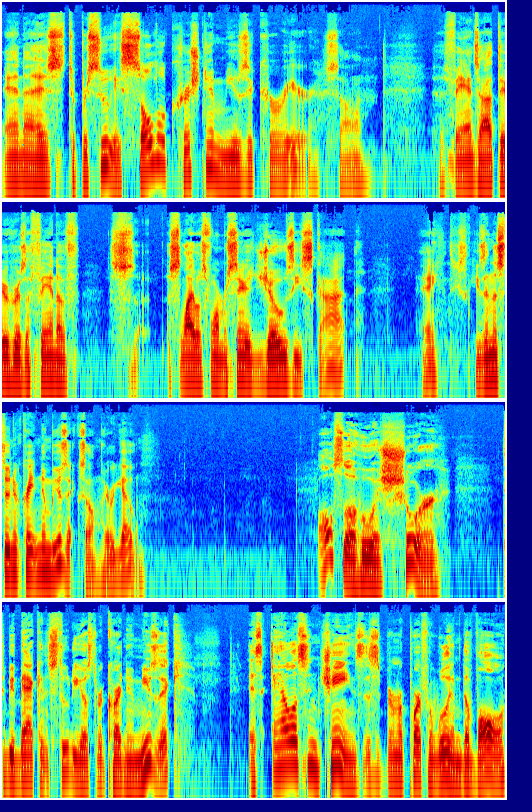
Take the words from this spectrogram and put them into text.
and uh, is to pursue a solo Christian music career. So, fans out there who is a fan of Saliva's former singer Josey Scott, hey, he's in the studio creating new music. So here we go. Also, who is sure to be back in studios to record new music is in Chains. This has been reported from William DuVall,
